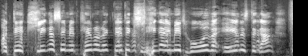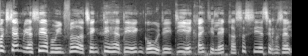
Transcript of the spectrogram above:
Og det klinger simpelthen, kender du ikke det? Det klinger i mit hoved hver eneste gang. For eksempel, jeg ser på mine fødder og tænker, det her det er ikke en god idé. De er ikke rigtig lækre. Så siger jeg til mig selv,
